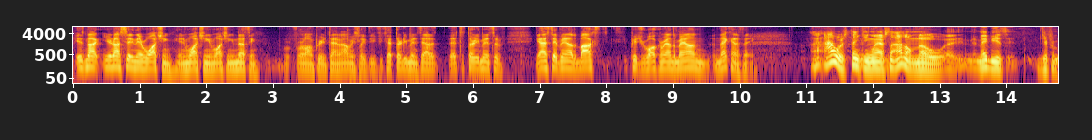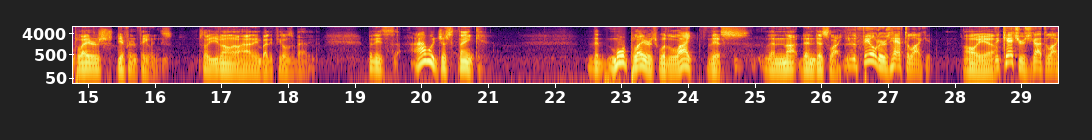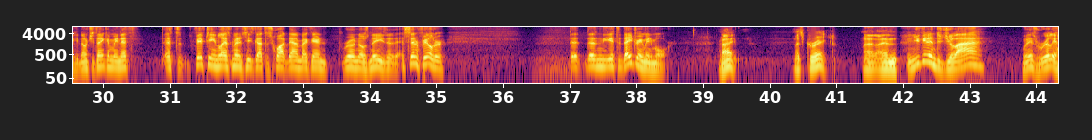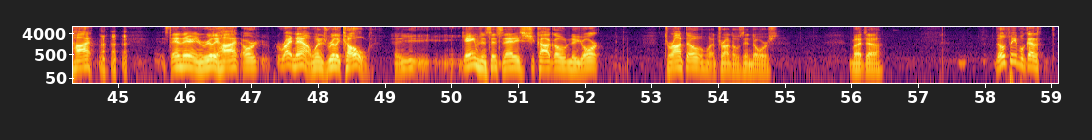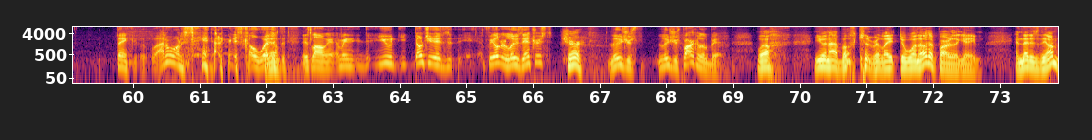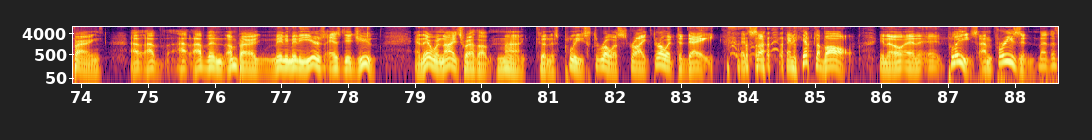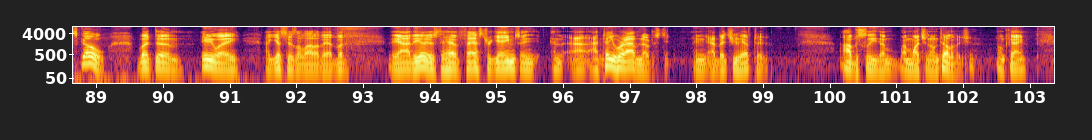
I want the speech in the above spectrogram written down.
is not. You're not sitting there watching and watching and watching nothing for, for a long period of time. Obviously, if you cut 30 minutes out, of, that's 30 minutes of guys stepping out of the box, pitchers walking around the mound, and that kind of thing. I, I was thinking last night. I don't know. Uh, maybe it's different players, different feelings. So you don't know how anybody feels about it. But it's. I would just think that more players would like this than not than dislike it. The fielders have to like it. Oh yeah. The catcher's got to like it, don't you think? I mean, that's that's the 15 less minutes he's got to squat down back there and ruin those knees. A center fielder that doesn't get to daydream anymore. Right. That's correct. Uh, and And you get into July when it's really hot, stand there and really hot, or right now when it's really cold. Uh, games in Cincinnati, Chicago, New York, Toronto. Well, Toronto's indoors, but uh, those people got to think. Well, I don't want to stand out here in this cold weather Yeah. this long. I mean, you don't you a fielder lose interest, sure. lose your lose your spark a little bit. Well, you and I both can relate to one other part of the game, and that is the umpiring. I, I've I- I've been umpiring many many years, as did you, and there were nights where I thought, my goodness, please throw a strike, throw it today, and so, and hit the ball, you know, and uh, please, I'm freezing, Let- let's go. But um, anyway, I guess there's a lot of that, but the idea is to have faster games, and and I, I tell you where I've noticed it, and I bet you have too. Obviously I'm, I'm watching on television, okay?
